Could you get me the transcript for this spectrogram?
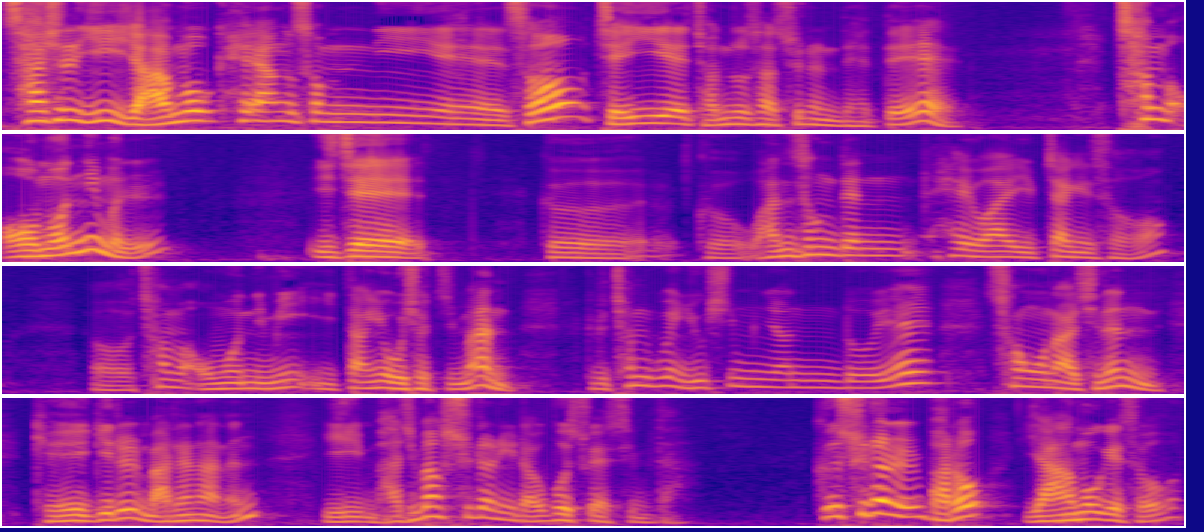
사실 이 야목 해양 섭리에서 제2의 전도사 수련회 때에 참 어머님을 이제 그, 그 완성된 해와의 입장에서 어, 참 어머님이 이 땅에 오셨지만 그리고 1960년도에 성원하시는 계기를 마련하는 이 마지막 수련이라고 볼 수가 있습니다. 그 수련을 바로 야목에서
